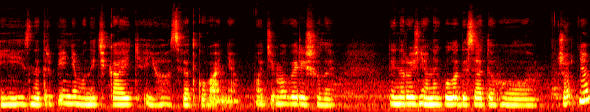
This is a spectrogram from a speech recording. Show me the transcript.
і з нетерпінням вони чекають його святкування. Отже, ми вирішили, день народження в них було 10 жовтня,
